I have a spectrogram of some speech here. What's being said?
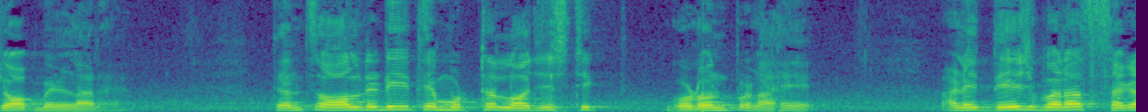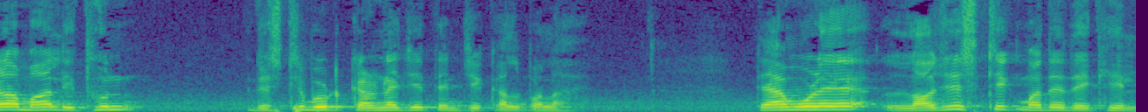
जॉब मिळणार आहे. त्यांचं ऑलरेडी इथे मोठं लॉजिस्टिक गोडाऊन पण आहे आणि देशभरात सगळा माल इथून डिस्ट्रीब्यूट करण्याची त्यांची कल्पना आहे. त्यामुळे लॉजिस्टिकमध्ये देखील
